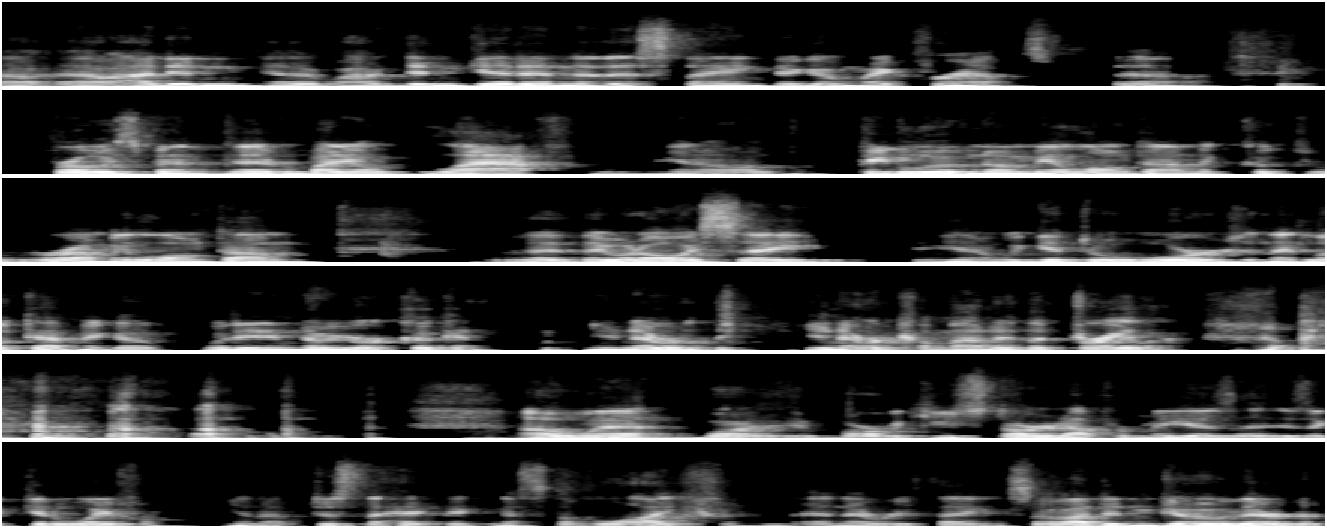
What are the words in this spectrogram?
I, I, didn't. I didn't get into this thing to go make friends. Uh, probably spent. Everybody will laugh. You know, people who have known me a long time and cooked around me a long time. They, they would always say, you know, we get to awards and they look at me go, "We didn't know you were cooking. You never, you never come out of the trailer." I went bar, barbecue started out for me as a, as a getaway from you know just the hecticness of life and, and everything. So I didn't go there to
